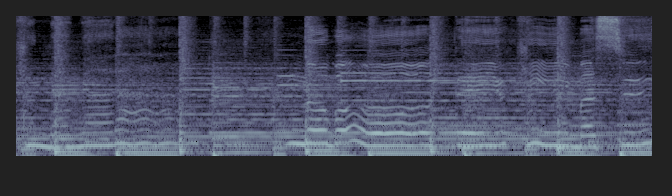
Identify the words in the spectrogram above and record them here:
きながら登ってゆきます。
